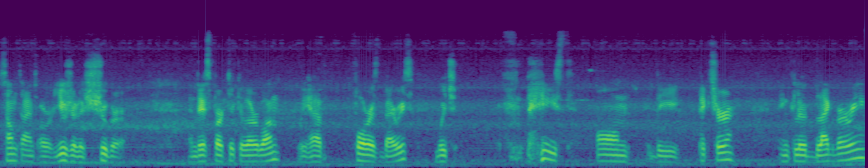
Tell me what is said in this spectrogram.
sometimes or usually sugar. In this particular one we have forest berries which based on the picture include blackberry,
